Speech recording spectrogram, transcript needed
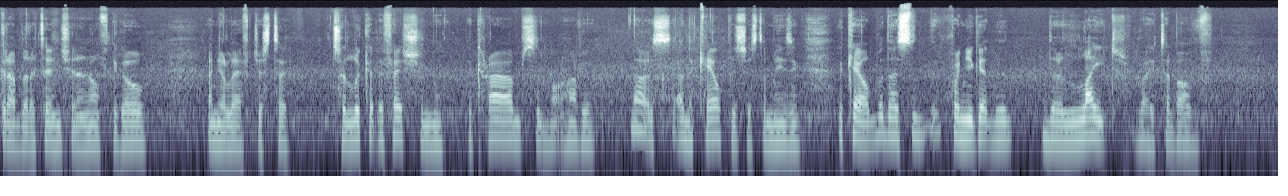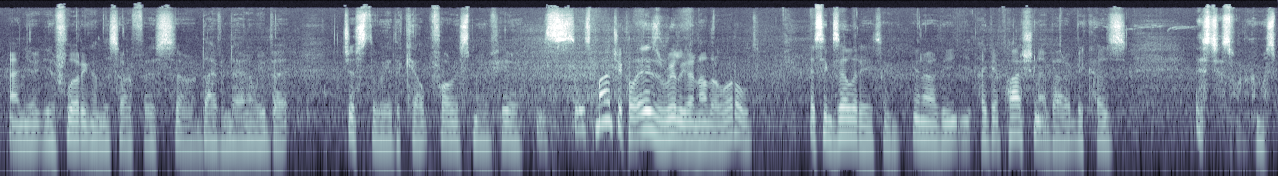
grab their attention, and off they go. And you're left just to, to look at the fish and the, the crabs and what have you. No, and the kelp is just amazing. The kelp, but that's when you get the the light right above and you're, you're floating on the surface or diving down a wee bit. Just the way the kelp forests move here, it's, it's magical. It is really another world. It's exhilarating. You know, the, I get passionate about it because it's just one of the most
